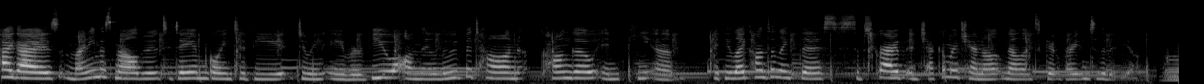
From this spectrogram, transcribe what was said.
Hi guys, my name is Malibu. Today I'm going to be doing a review on the Louis Vuitton Congo in PM. If you like content like this, subscribe and check out my channel. Now let's get right into the video.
